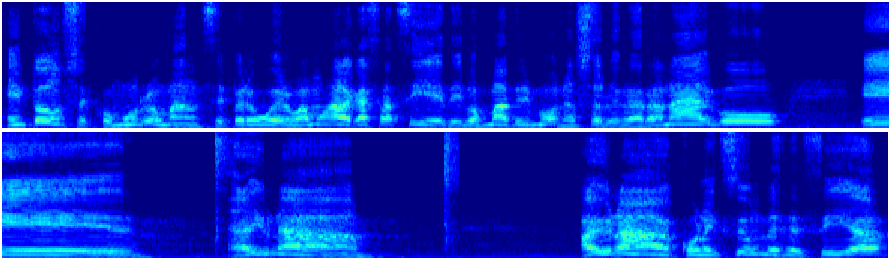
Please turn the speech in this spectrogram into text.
Entonces, como un romance. Pero bueno, vamos a la casa 7. Los matrimonios celebrarán algo. Eh, hay una hay una conexión, les decía,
